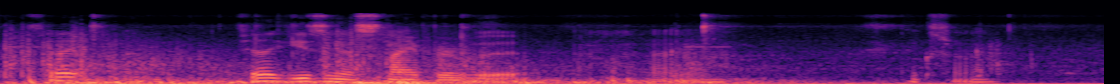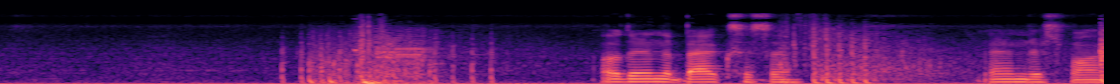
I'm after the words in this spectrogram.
I feel like, I feel like using a sniper, but I don't know. Next round. Oh, they're in the back, Sissa. They're in their spawn.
